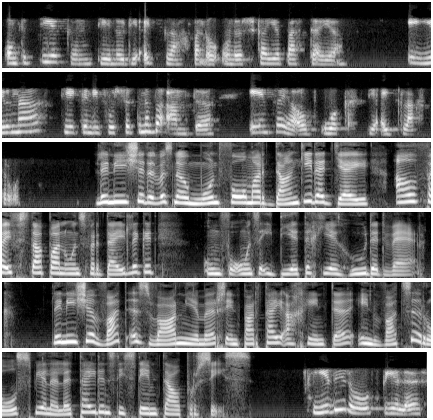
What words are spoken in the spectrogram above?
om te teken teenoor die uitslag van hul onderskeie partye. En hierna teken die voorsittende beampte en sy hulp ook die uitslagstrook. Lenisha, dit was nou mondvol, maar dankie dat jy al 5 stappe aan ons verduidelik het om vir ons 'n idee te gee hoe dit werk. Lenisha, wat is waarnemers en partyagente en watse rol speel hulle tydens die stemtelproses? Hierdie rolspelers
